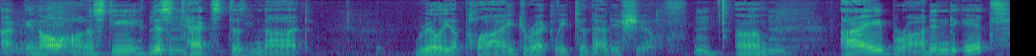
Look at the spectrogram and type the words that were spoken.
I, in all honesty, this Mm-hmm. text does not really apply directly to that issue. Mm. Um, Mm-hmm. I broadened it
